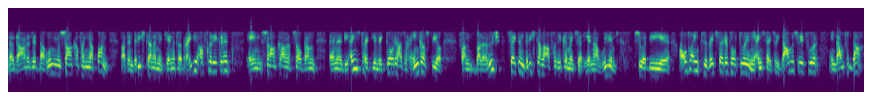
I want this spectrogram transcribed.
Nou daar is dit Naomi Osaka van Japan wat in drie stelle met Jennifer Brady afgereken het en Osaka sal dan in die eindstryd teen Victoria Azarenka speel van Belarus. Sy het in drie stelle afgereken met Serena Williams. So die uh, halfeindse wedstryde voltooi en die eindstryd vir die dames lê voor en dan vandag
